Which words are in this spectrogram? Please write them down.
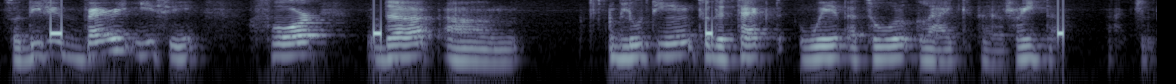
So this is very easy for the um, blue team to detect with a tool like uh, Rita. Actually.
